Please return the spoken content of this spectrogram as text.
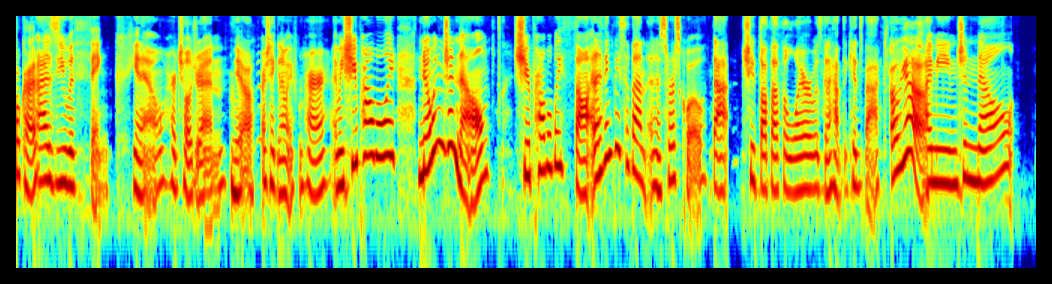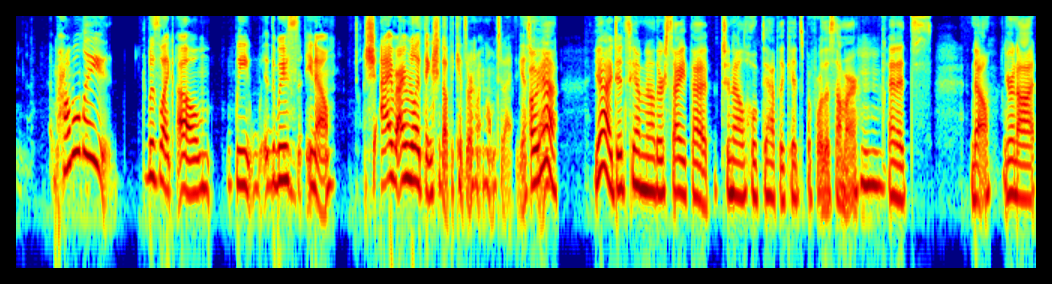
Okay. as you would think, you know, her children Yeah. are taken away from her. I mean, she probably, knowing Jenelle, she probably thought, and I think we said that in a source quote, that she thought that the lawyer was going to have the kids back. Oh yeah. I mean, Jenelle probably was like, oh, we, we, you know, she, I, I really think she thought the kids were coming home today. oh yeah. Yeah, I did see on another site that Jenelle hoped to have the kids before the summer. Mhm. And it's no, you're not.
